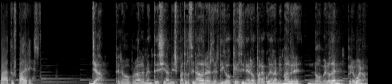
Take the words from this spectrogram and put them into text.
para tus padres. Ya, pero probablemente si a mis patrocinadores les digo que es dinero para cuidar a mi madre, no me lo den. Pero bueno,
